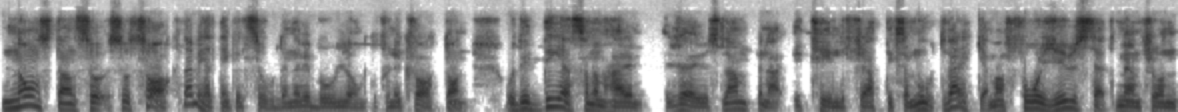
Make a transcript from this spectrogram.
någonstans så, så saknar vi helt enkelt solen när vi bor långt ifrån ekvatorn. Och det är det som de här rödljuslamporna är till för att liksom motverka. Man får ljuset men från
